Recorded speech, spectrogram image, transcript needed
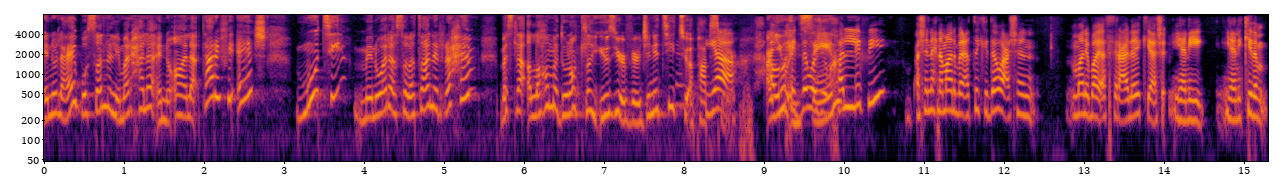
إنه العيب وصلنا لمرحلة إنه آه لا تعرفي إيش؟ موتي من وراء سرطان الرحم بس لا اللهم do not use your virginity to a pap smear. Are أو you insane? وخلفي عشان إحنا ما نبي نعطيكي دواء عشان ما نبغى يأثر عليك عشان يعني يعني كذا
